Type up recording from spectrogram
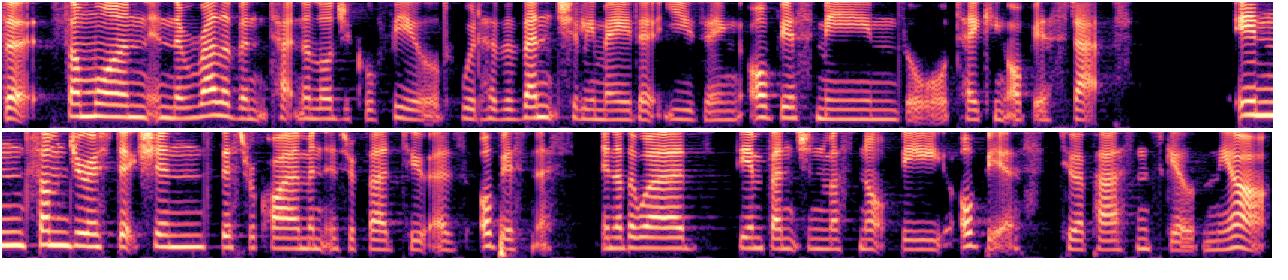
that someone in the relevant technological field would have eventually made it using obvious means or taking obvious steps. In some jurisdictions, this requirement is referred to as obviousness. In other words, the invention must not be obvious to a person skilled in the art.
